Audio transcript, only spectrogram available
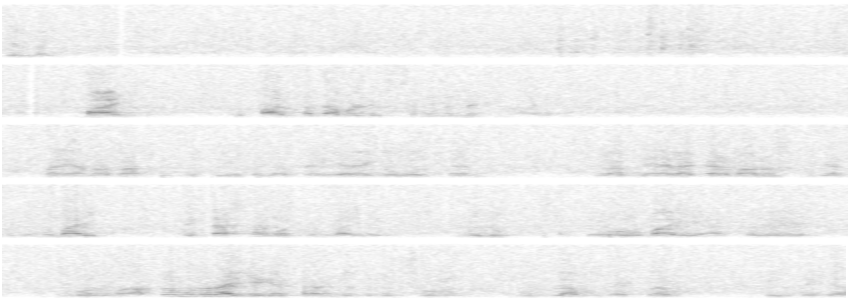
বসেন ভাই ভাই পালসার ডাবল ডিস্কটা নেবেন নাকি? ভাই, আমার বাকি সত্যি এখানে আপনি এর আগে বলছেন আপনি এলাকার মানুষ, ঠিক আছে, কিন্তু ভাই যে কাজটা করছেন ভাই, ওই লোক। তো ভাই, আসলে কি বলব, আপনার মনে রাইগে গেছে, আমি যতটুকু শুন, বুঝলাম, দেখলাম, দূর থেকে।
